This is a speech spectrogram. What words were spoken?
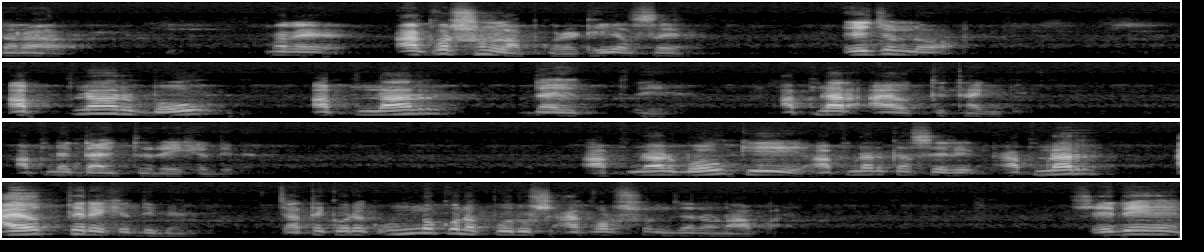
তারা মানে আকর্ষণ লাভ করে, ঠিক আছে? এই জন্য আপনার বউ, আপনার দায়িত্বে আপনার আয়ত্তে থাকবে। আপনি দায়িত্ব রেখে দেবেন। আপনার বউকে আপনার কাছে আপনার আয়ত্তে রেখে দিবেন যাতে করে অন্য কোনো পুরুষ আকর্ষণ যেন না পায়। সেদিন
